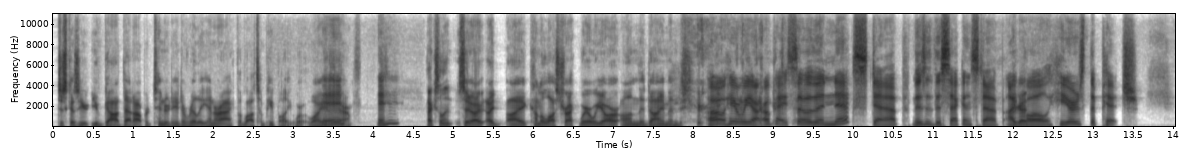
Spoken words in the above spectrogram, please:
just because you, you've got that opportunity to really interact with lots of people while you're there. Excellent. So I, I, I kind of lost track where we are on the diamond. Oh, here we are. Okay, so the next step, this is the second step, I Okay. call here's the pitch.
